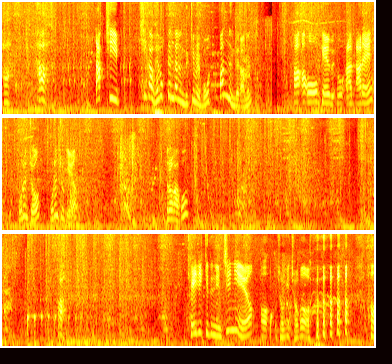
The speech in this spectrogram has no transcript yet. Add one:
하, 하. 딱히 피가 회복된다는 느낌을 못 받는데 나는. 아, 아, 어, 오케이. 어, 아, 아래 오른쪽 오른쪽이에요. 들어가고. 아. KD 키드님 찐이에요? 어, 저기 저거. 어,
